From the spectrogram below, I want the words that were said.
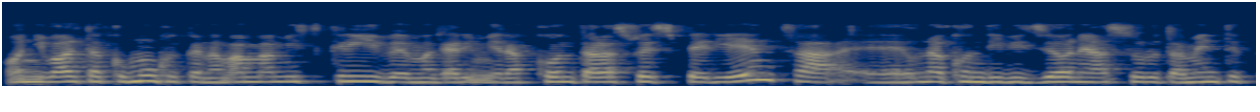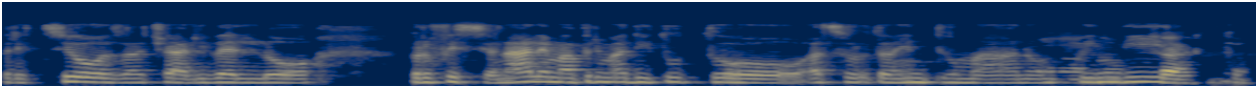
ogni volta comunque che una mamma mi scrive, magari mi racconta la sua esperienza, è una condivisione assolutamente preziosa, cioè a livello professionale, ma prima di tutto assolutamente umano. No, quindi certo.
